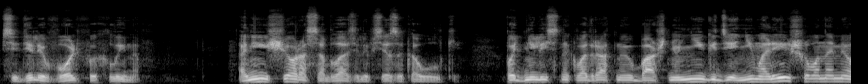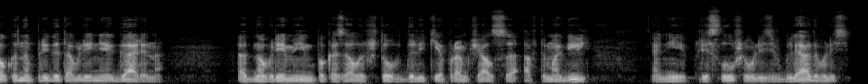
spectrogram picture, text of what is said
сидели Вольф и Хлынов. Они еще раз облазили все закоулки, поднялись на квадратную башню, нигде, ни малейшего намека на приготовление Гарина. Одно время им показалось, что вдалеке промчался автомобиль. Они прислушивались, вглядывались.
